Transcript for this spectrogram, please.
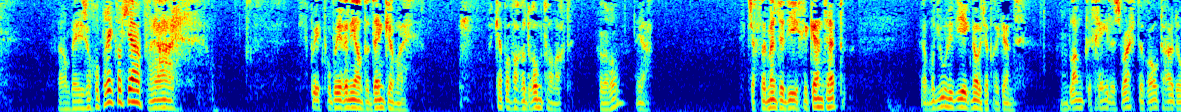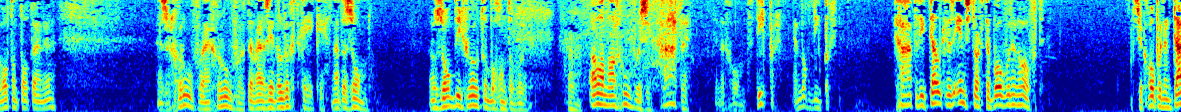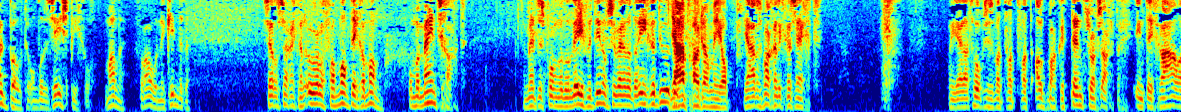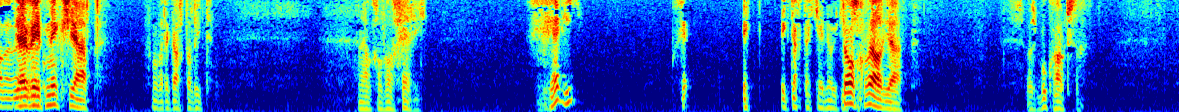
Waarom ben je zo geprikkeld, Jaap? Ja, ik, ik probeer er niet aan te denken, maar... Ik heb ervan gedroomd vannacht. Waarom? Ja. Ik zag de mensen die ik gekend heb... De miljoenen die ik nooit heb gekend. Blanke, gele, zwarte, roodhuiden, hottentotten. En, en ze groeven en groeven terwijl ze in de lucht keken, naar de zon. Een zon die groter begon te worden. Allemaal groeven ze, gaten in de grond, dieper en nog dieper. Gaten die telkens instortten boven hun hoofd. Ze kropen in duikboten onder de zeespiegel, mannen, vrouwen en kinderen. Zelfs zag ik een oorlog van man tegen man, om een mijnschacht. De mensen sprongen er levend in of ze werden erin geduwd. Jaap, hou daarmee op. Ja, dat is makkelijk gezegd. Maar jij laat hoogstens wat, wat, wat oudbakken tentzorgsachtig, integraal en... Jij weet niks, Jaap, van wat ik achterliet. In elk geval Gerry. Gerry? Ge- ik, ik dacht dat jij nooit iets- Toch wel, Jaap. Ze was boekhoudster.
